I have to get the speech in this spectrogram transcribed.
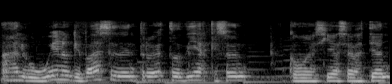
Algo bueno que pase dentro de estos días que son, como decía Sebastián,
